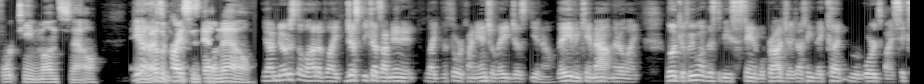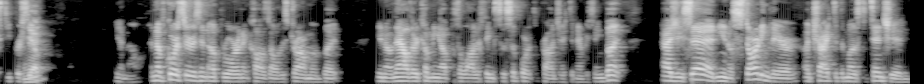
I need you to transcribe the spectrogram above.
14 months now. Yeah, I know the price is down now. Yeah, I've noticed a lot of like just because I'm in it, like the Thor Financial, they just you know they even came out and they're like, look, if we want this to be a sustainable project, I think they cut rewards by sixty percent. You know, and of course there was an uproar and it caused all this drama, but you know now they're coming up with a lot of things to support the project and everything. But as you said, you know, starting there attracted the most attention,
